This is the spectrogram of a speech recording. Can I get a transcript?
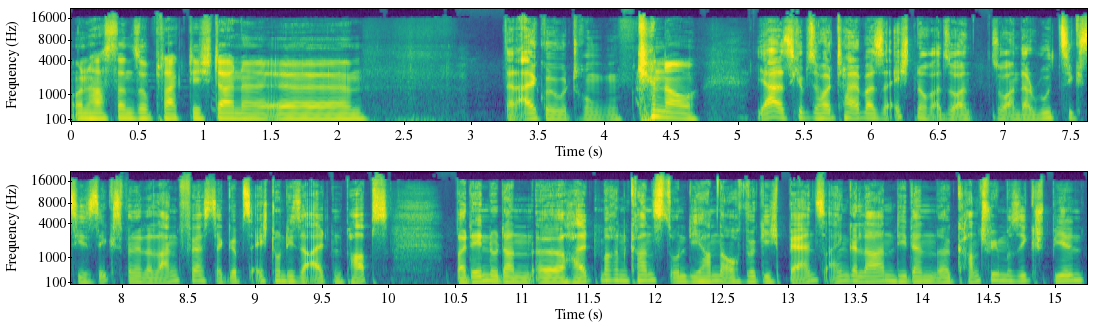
und hast dann so praktisch deine. Äh, Dein Alkohol getrunken. Genau. Ja, das gibt es ja heute teilweise echt noch. Also an, so an der Route 66, wenn du da lang fährst, da gibt es echt noch diese alten Pubs, bei denen du dann äh, Halt machen kannst. Und die haben da auch wirklich Bands eingeladen, die dann äh, Country-Musik spielen.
